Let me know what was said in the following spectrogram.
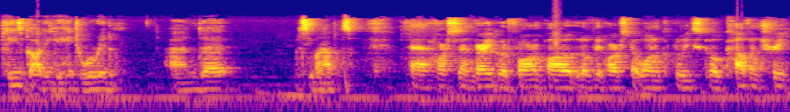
please God, he get into a rhythm, and uh, we'll see what happens. Uh, horse is in very good form, Paul. Lovely horse that won a couple of weeks ago, Coventry.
